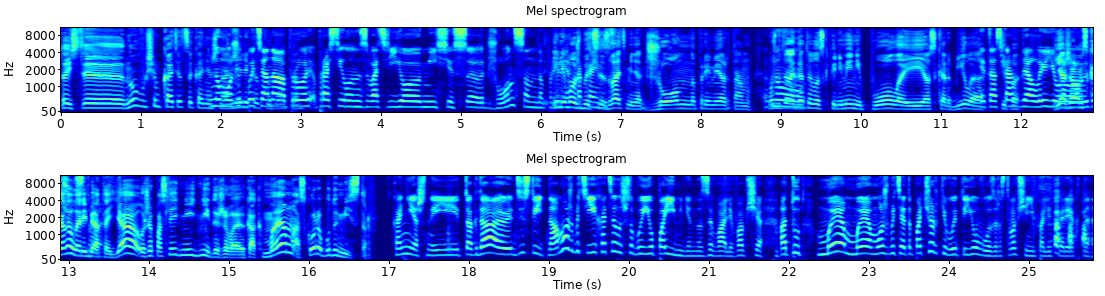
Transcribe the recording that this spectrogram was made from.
То есть, э, ну, в общем, катится, конечно, Ну, может Америка быть, она про- просила называть ее миссис э, Джонсон, например. Или, может быть, звать меня Джон, например, там. Может ну, быть, она готовилась к перемене пола и оскорбила. Это типа, оскорбляло ее Я же вам сказала, чувства. ребята, я уже последние дни доживаю как мэм, а скоро буду мистер. Конечно, и тогда э, действительно, а может быть, ей хотелось, чтобы ее по имени называли вообще. А тут мэм, мэм, может быть, это подчеркивает ее возраст, вообще не политкорректно.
